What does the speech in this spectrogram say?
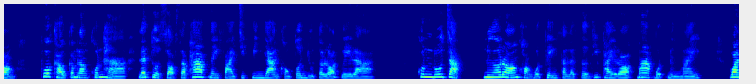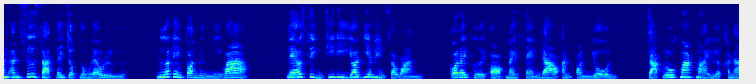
องพวกเขากำลังค้นหาและตรวจสอบสภาพในฝ่ายจิตวิญญาณของตนอยู่ตลอดเวลา คุณรู้จัก เนื้อร้องของบทเพลงสรรเสริญที่ไพเราะมากบทหนึ่งไหม วันอันซื่อสัตย์ได้จบลงแล้วหรือ เนื้อเพลงตอนหนึ่งมีว่า แล้วสิ่งที่ดียอดเยี่ยมแห่งสวรรค์ ก็ได้เผยออกในแสงดาวอันอ่อนโยน จากโลกมากมายเหลือคณา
